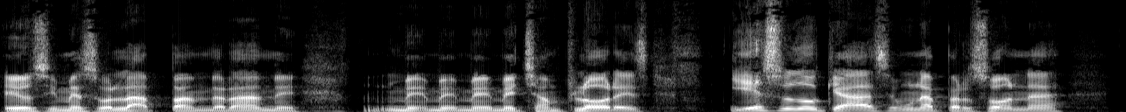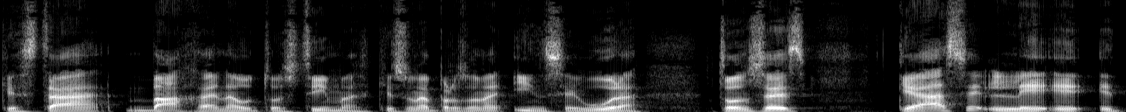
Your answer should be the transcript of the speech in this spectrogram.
ellos sí me solapan, ¿verdad? Me, me, me, me echan flores. Y eso es lo que hace una persona que está baja en autoestima, que es una persona insegura. Entonces, ¿qué hace? Le, eh, eh,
